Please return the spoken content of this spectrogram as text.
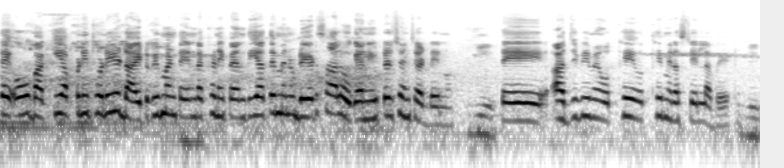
ਤੇ ਉਹ ਬਾਕੀ ਆਪਣੀ ਥੋੜੀ ਜਿਹੀ ਡਾਈਟ ਵੀ ਮੇਨਟੇਨ ਰੱਖਣੀ ਪੈਂਦੀ ਆ ਤੇ ਮੈਨੂੰ 1.5 ਸਾਲ ਹੋ ਗਿਆ ਨਿਊਟ੍ਰੀਸ਼ਨ ਛੱਡੇ ਨੂੰ ਤੇ ਅੱਜ ਵੀ ਮੈਂ ਉੱਥੇ ਉੱਥੇ ਮੇਰਾ ਸਟਿਲ ਆ ਜੀ।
